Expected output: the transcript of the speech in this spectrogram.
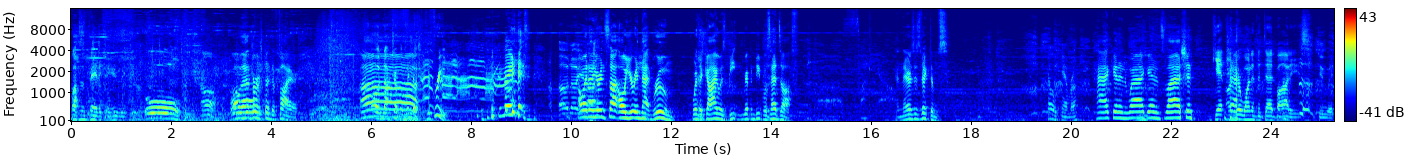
Ross is panicking. Oh. Oh. Oh, that burst into fire. Oh, knocked out the Ah, window. You're free. You made it. Oh no. Oh, I know not. you're inside. Oh, you're in that room where the guy was beating, ripping people's heads off. And there's his victims, Hello, camera. hacking and whacking and slashing. Get under one of the dead bodies. Do it.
